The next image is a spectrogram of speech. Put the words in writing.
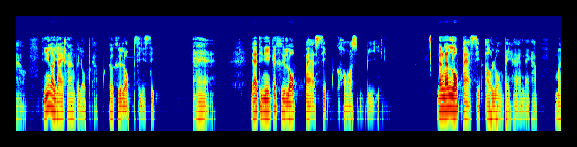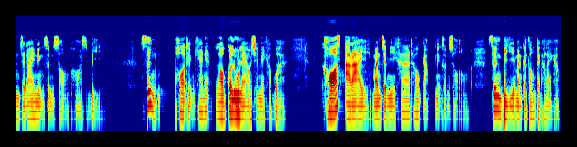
89 ทีนี้เราย้ายข้างไปลบครับ ก็คือลบ 40 อ่า และทีนี้ก็คือลบ 80 cos b ดังนั้นลบ 80 เอาลงไปหารนะครับ มันจะได้1ส่วน2 cos b ซึ่งพอถึงแค่นี้เราก็รู้แล้วใช่ไหมครับว่า cos อะไรมันจะมีค่าเท่ากับ1ส่วน2ซึ่ง b มันก็ต้องเป็นเท่าไหร่ครับ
